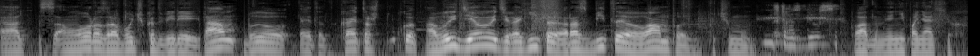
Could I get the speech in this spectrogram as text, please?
от самого разработчика дверей. Там был этот, какая-то штука. А вы делаете какие-то разбитые лампы. Почему? Разбился. Ладно, мне не понять их.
